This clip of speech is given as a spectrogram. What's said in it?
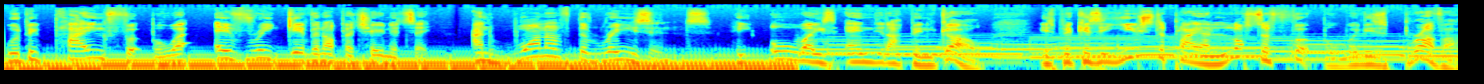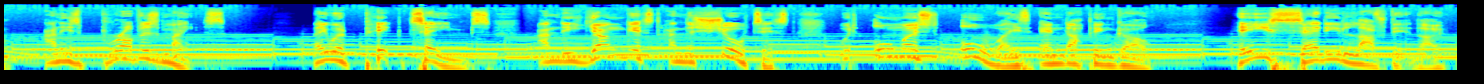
would be playing football at every given opportunity. And one of the reasons he always ended up in goal is because he used to play a lot of football with his brother and his brother's mates. They would pick teams, and the youngest and the shortest would almost always end up in goal. He said he loved it though.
